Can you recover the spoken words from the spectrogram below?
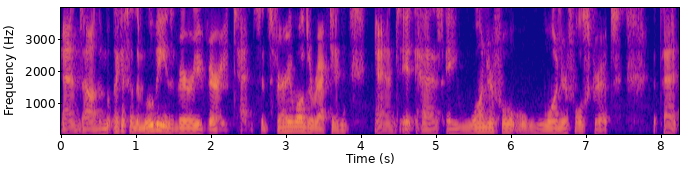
And uh, the, like I said, the movie is very, very tense. It's very well directed, and it has a wonderful, wonderful script that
